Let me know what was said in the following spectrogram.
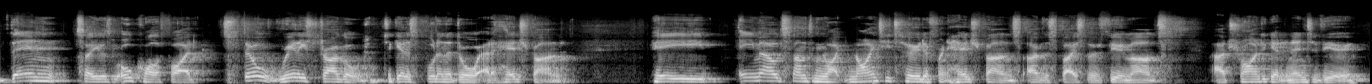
then, so he was all qualified, still really struggled to get his foot in the door at a hedge fund. He emailed something like 92 different hedge funds over the space of a few months, uh, trying to get an interview.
